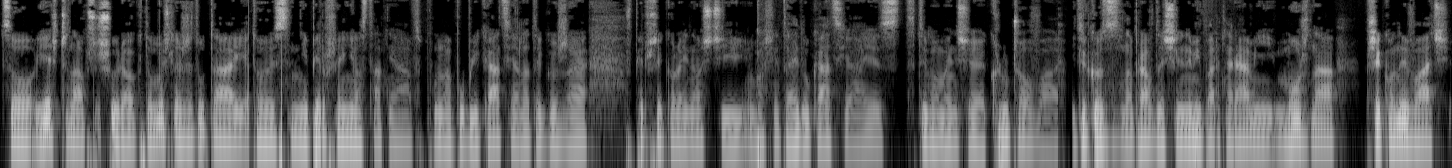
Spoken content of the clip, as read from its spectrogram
co jeszcze na przyszły rok, to myślę, że tutaj to jest nie pierwsza i nie ostatnia wspólna publikacja, dlatego że w pierwszej kolejności właśnie ta edukacja jest w tym momencie kluczowa i tylko z naprawdę silnymi partnerami można przekonywać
